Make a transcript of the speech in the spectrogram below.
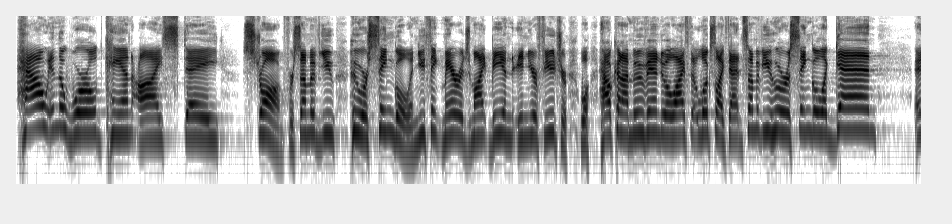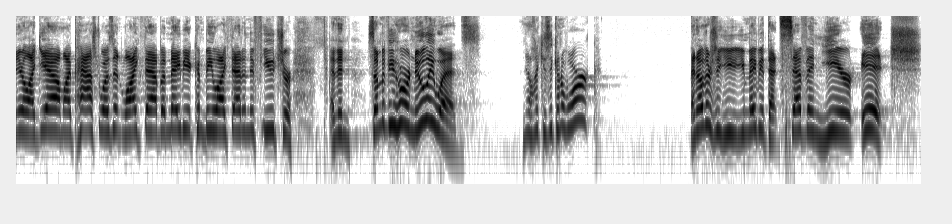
How in the world can I stay strong. For some of you who are single and you think marriage might be in, in your future, well, how can I move into a life that looks like that? And some of you who are single again, and you're like, yeah, my past wasn't like that, but maybe it can be like that in the future. And then some of you who are newlyweds, you're like, is it going to work? And others of you, you may be at that seven year itch.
